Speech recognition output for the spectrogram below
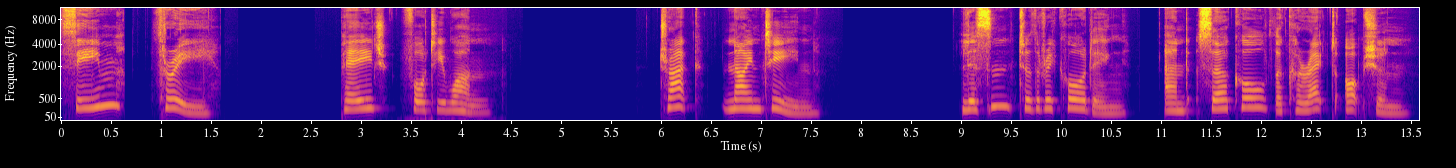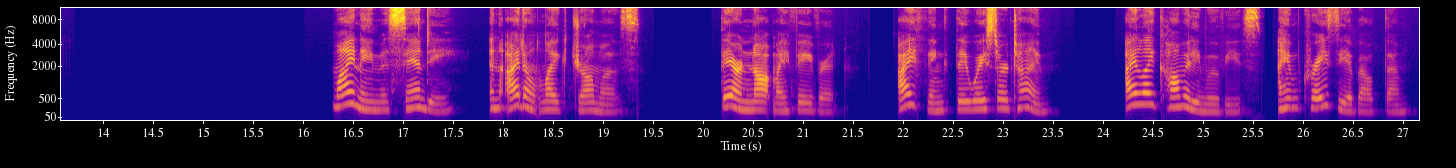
Theme 3 Page 41 Track 19 Listen to the recording and circle the correct option. My name is Sandy, and I don't like dramas. They are not my favorite. I think they waste our time. I like comedy movies. I am crazy about them.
